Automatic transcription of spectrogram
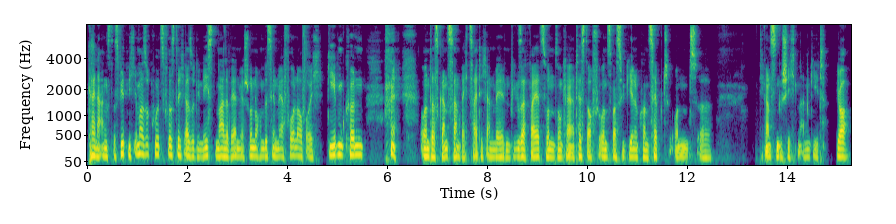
keine Angst, es wird nicht immer so kurzfristig. Also die nächsten Male werden wir schon noch ein bisschen mehr Vorlauf euch geben können und das Ganze dann rechtzeitig anmelden. Wie gesagt, war jetzt so ein, so ein kleiner Test auch für uns, was Hygienekonzept und äh, die ganzen Geschichten angeht. Ja,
